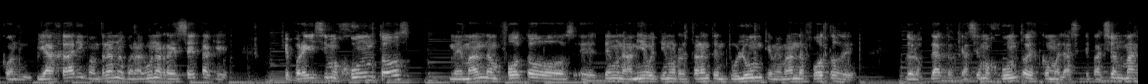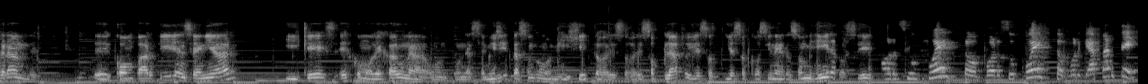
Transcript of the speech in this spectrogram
con, viajar y encontrarme con alguna receta que, que, por ahí hicimos juntos, me mandan fotos, eh, tengo un amigo que tiene un restaurante en Tulum que me manda fotos de, de los platos que hacemos juntos, es como la satisfacción más grande. Eh, compartir, enseñar y que es, es como dejar una, una, semillita, son como mis hijitos esos, esos platos y esos, y esos cocineros, son mis hijos, sí. Por supuesto, por supuesto, porque aparte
